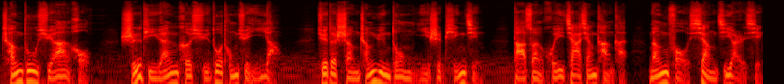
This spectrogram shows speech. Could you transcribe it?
成都血案后，石体元和许多同学一样，觉得省城运动已是瓶颈，打算回家乡看看能否相机而行。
